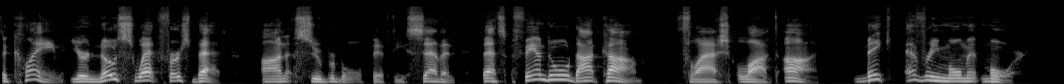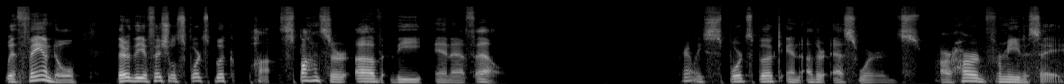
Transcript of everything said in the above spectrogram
to claim your no sweat first bet on Super Bowl 57. That's fanduel.com slash locked on. Make every moment more. With FanDuel, they're the official sportsbook po- sponsor of the NFL. Apparently, sportsbook and other S words are hard for me to say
